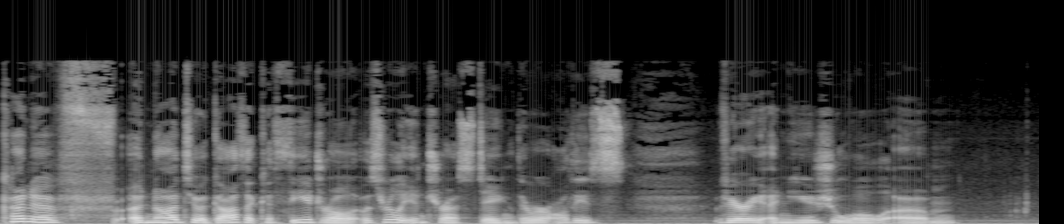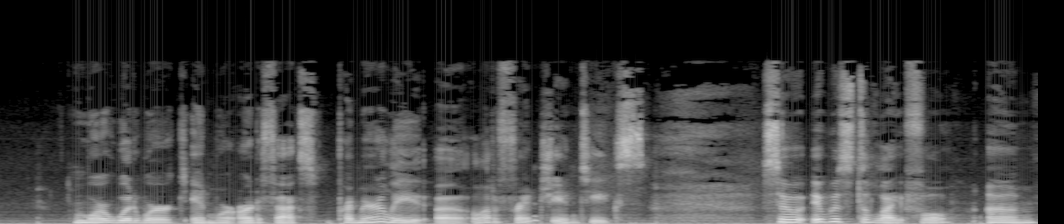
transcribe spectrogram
kind of a nod to a Gothic cathedral. It was really interesting. There were all these very unusual um, more woodwork and more artifacts, primarily uh, a lot of French antiques. So it was delightful. Um,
